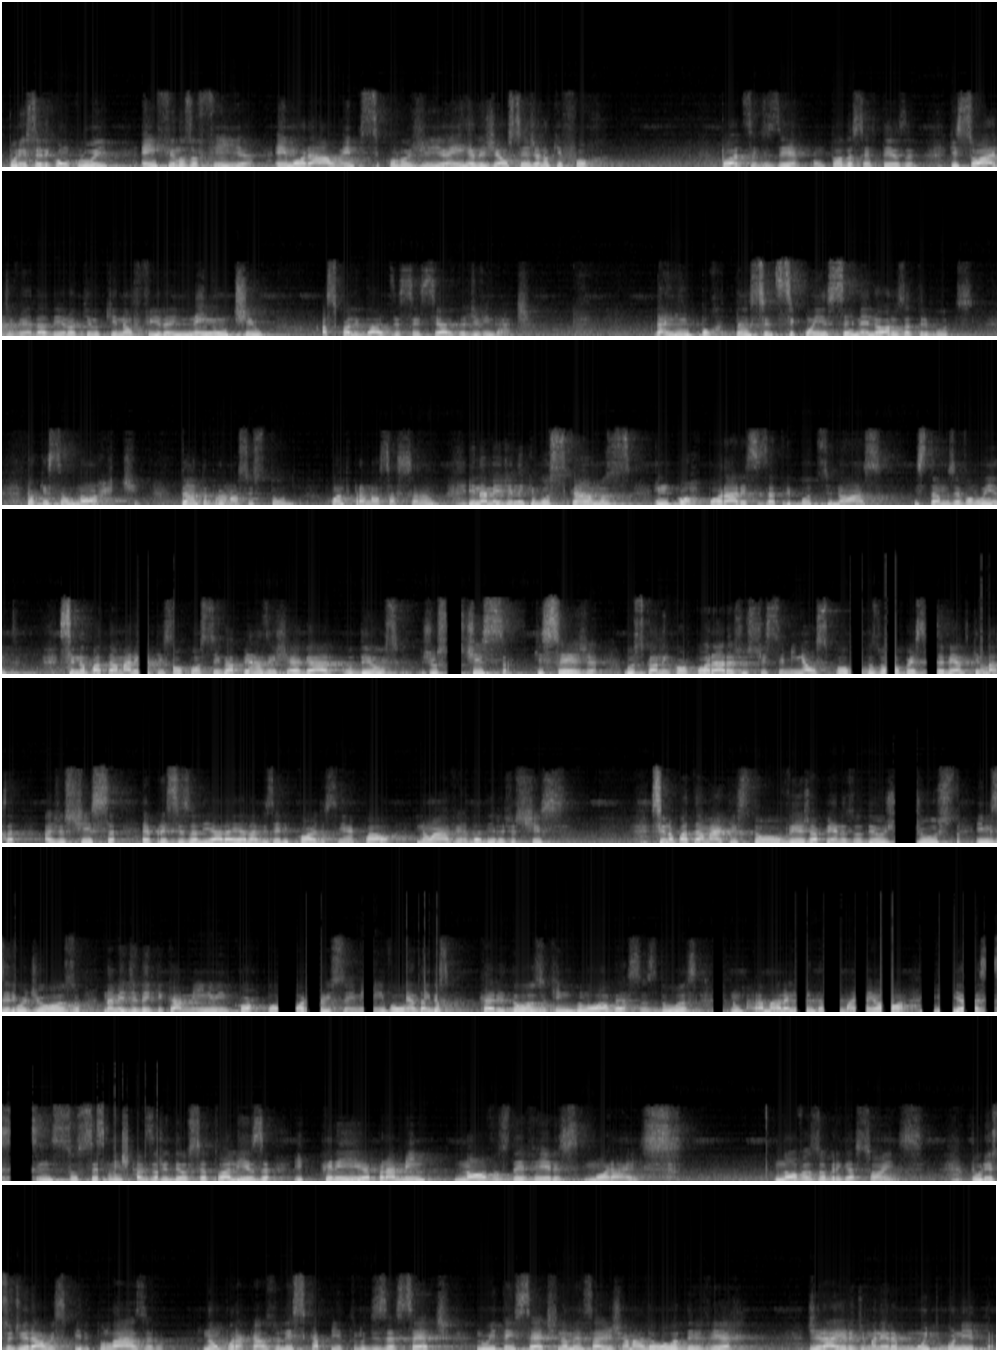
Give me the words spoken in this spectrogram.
Por isso ele conclui: em filosofia, em moral, em psicologia, em religião, seja no que for. Pode-se dizer com toda certeza que só há de verdadeiro aquilo que não fira em nenhum tio as qualidades essenciais da divindade. Daí a importância de se conhecer melhor os atributos, porque são norte, tanto para o nosso estudo quanto para a nossa ação. E na medida em que buscamos incorporar esses atributos em nós, estamos evoluindo. Se no patamar em que estou consigo apenas enxergar o Deus justiça, que seja, buscando incorporar a justiça em mim, aos poucos vou percebendo que basta a justiça, é preciso aliar a ela a misericórdia, sem a qual não há verdadeira justiça. Se no patamar que estou vejo apenas o Deus justo e misericordioso, na medida em que caminho e incorporo isso em mim, vou vendo Deus caridoso, que engloba essas duas num patamar ainda maior, e assim sucessivamente. A visão de Deus se atualiza e cria para mim novos deveres morais, novas obrigações. Por isso dirá o Espírito Lázaro, não por acaso nesse capítulo 17, no item 7, na mensagem chamada O Dever, dirá ele de maneira muito bonita.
